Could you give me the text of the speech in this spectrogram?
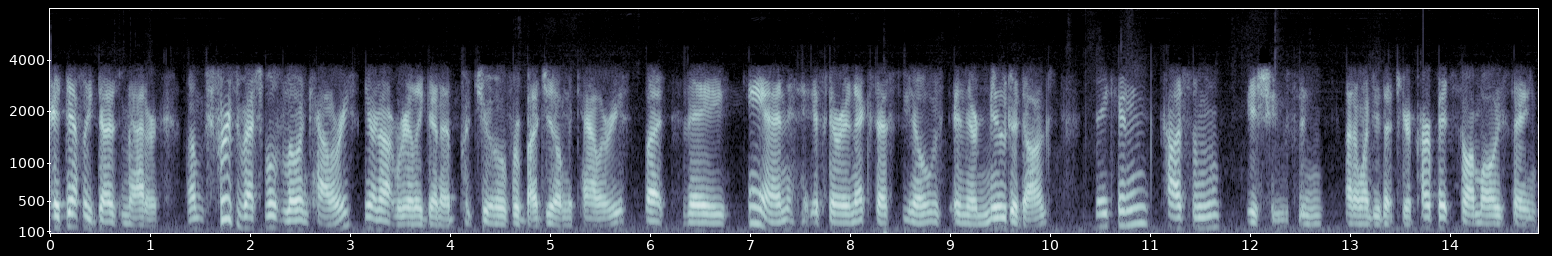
It definitely does matter. Um, fruits and vegetables low in calories. They're not really going to put you over budget on the calories, but they can, if they're in excess, you know, and they're new to dogs, they can cause some issues. And I don't want to do that to your carpet, so I'm always saying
